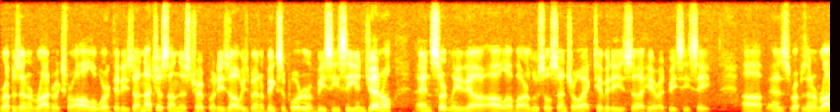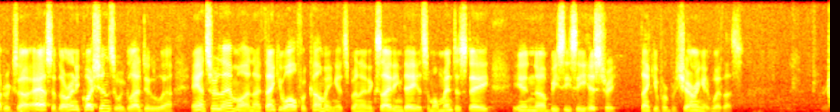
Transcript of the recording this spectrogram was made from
Representative Rodericks for all the work that he's done, not just on this trip, but he's always been a big supporter of BCC in general, and certainly uh, all of our Luso Central activities here at BCC. Uh, as Representative Roderick's uh, asked, if there are any questions, we're glad to uh, answer them. And I thank you all for coming. It's been an exciting day. It's a momentous day in uh, BCC history. Thank you for sharing it with us. Great.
